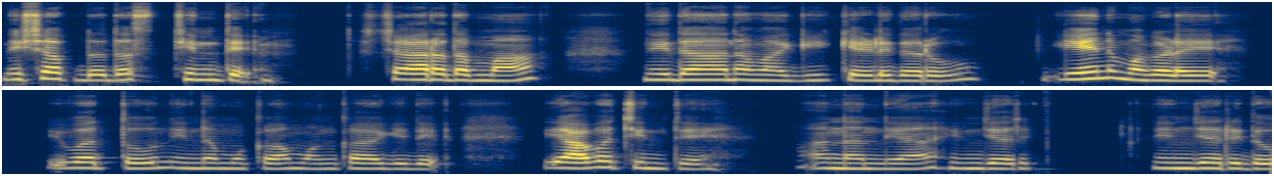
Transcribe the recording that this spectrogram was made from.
ನಿಶಬ್ದದ ಚಿಂತೆ. ಶಾರದಮ್ಮ ನಿಧಾನವಾಗಿ ಕೇಳಿದರು, ಏನು ಮಗಳೇ, ಇವತ್ತು ನಿನ್ನ ಮುಖ ಮಂಕಾಗಿದೆ. ಯಾವ ಚಿಂತೆ? ಅನನ್ಯ ಹಿಂಜರಿ ಹಿಂಜರಿದು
